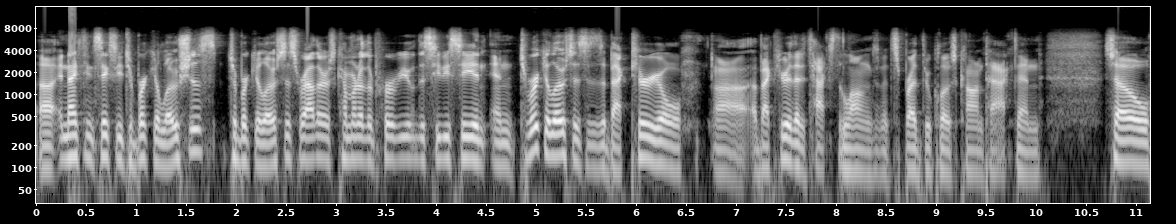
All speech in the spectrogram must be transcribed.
Uh, in 1960, tuberculosis, tuberculosis rather, has come under the purview of the CDC, and, and tuberculosis is a bacterial, uh, a bacteria that attacks the lungs, and it's spread through close contact. And so,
